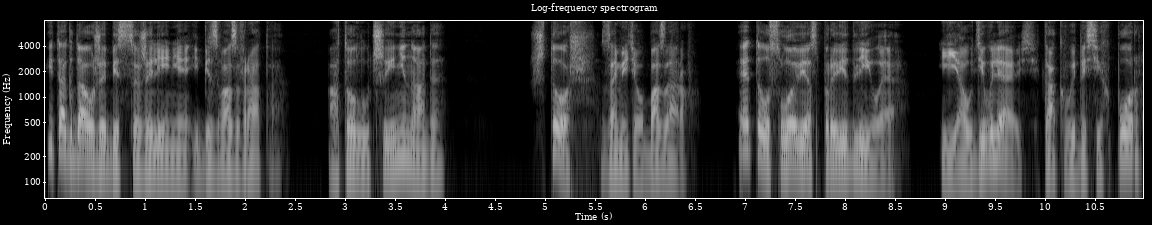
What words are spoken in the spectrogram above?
И тогда уже без сожаления и без возврата. А то лучше и не надо». «Что ж», — заметил Базаров, — «это условие справедливое. И я удивляюсь, как вы до сих пор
